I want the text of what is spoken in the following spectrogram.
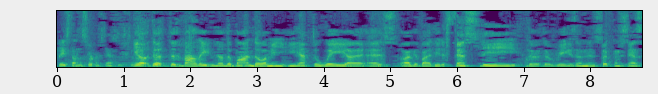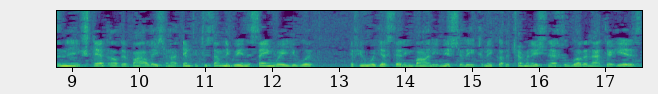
based on the circumstances. Yeah, the violation of the bond, though, I mean, you have to weigh, uh, as argued by the defense, the reason and circumstances and the extent of the violation. I think that to some degree, in the same way you would if you were just setting bond initially to make a determination as to whether or not there is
